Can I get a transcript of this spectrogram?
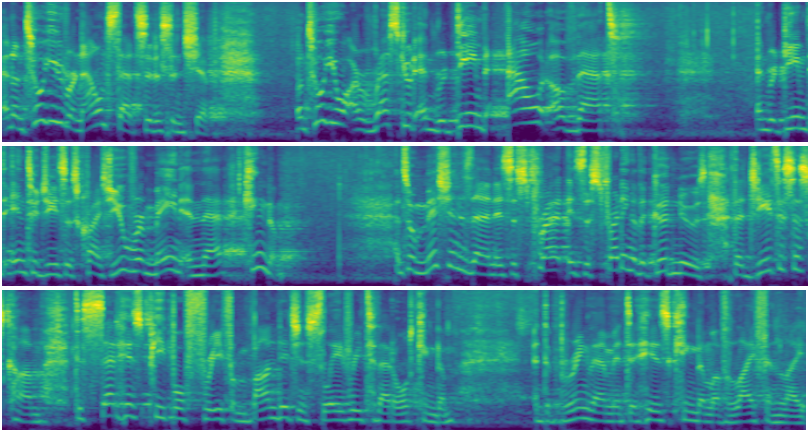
And until you renounce that citizenship, until you are rescued and redeemed out of that and redeemed into Jesus Christ, you remain in that kingdom. And so missions then is the spread is the spreading of the good news that Jesus has come to set his people free from bondage and slavery to that old kingdom and to bring them into his kingdom of life and light.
